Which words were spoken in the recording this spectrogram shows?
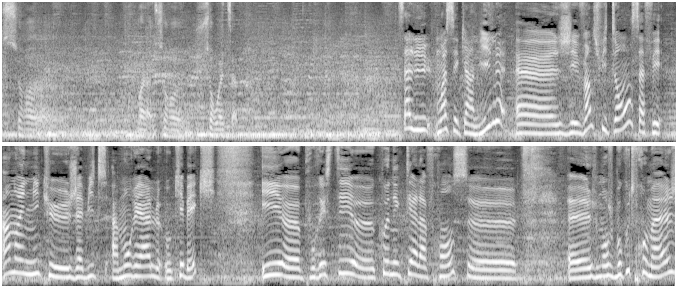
sur voilà sur, sur WhatsApp. Salut, moi c'est Carlyle, euh, j'ai 28 ans, ça fait un an et demi que j'habite à Montréal au Québec. Et euh, pour rester euh, connecté à la France, je mange beaucoup de fromage,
